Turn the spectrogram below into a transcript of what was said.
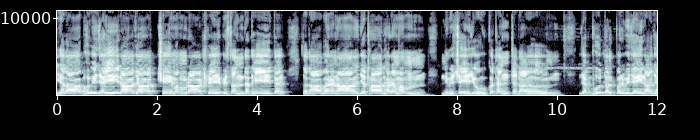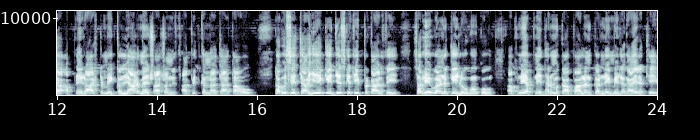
यदा भुविजयी राजा क्षेम राष्ट्रे विसंदधेत, तदा वर्णा यथा धर्मम निविशेयु कथंचन जब भूतल पर विजयी राजा अपने राष्ट्र में कल्याण में शासन स्थापित करना चाहता हो, तब उसे चाहिए कि जिस किसी प्रकार से सभी वर्ण के लोगों को अपने अपने धर्म का पालन करने में लगाए रखे।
